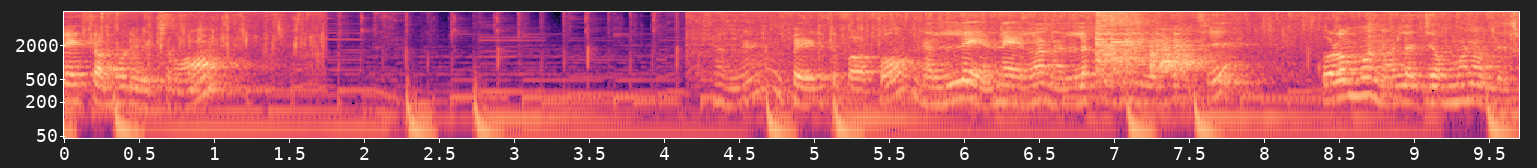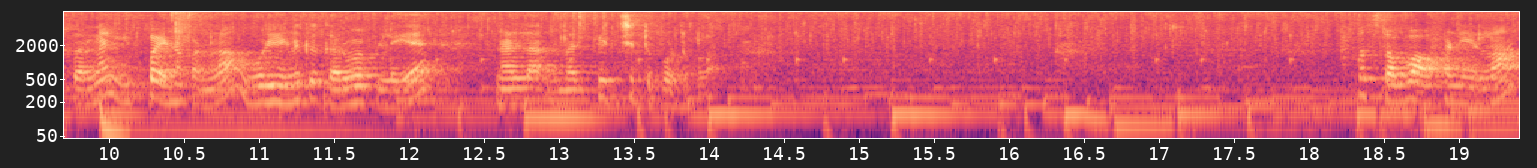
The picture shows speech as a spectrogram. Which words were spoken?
லேசாக மூடி வச்சுருவோம். இப்போ எடுத்து பார்ப்போம். நல்ல எண்ணெயெல்லாம் நல்லா பிரிஞ்சு வந்துருச்சு. குழம்பும் நல்லா ஜம்முன்னு வந்துருச்சு பாருங்கள் இப்போ என்ன பண்ணலாம்? ஒரு இணுக்கு கருவேப்பிலையை நல்லா அந்த மாதிரி பிச்சுட்டு போட்டுக்கலாம். இப்போ ஸ்டவ் ஆஃப் பண்ணிடலாம்.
